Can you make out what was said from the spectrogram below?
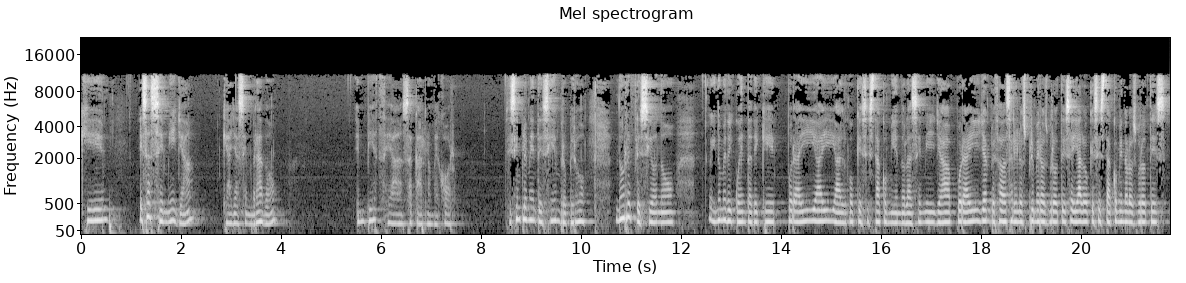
que esa semilla que haya sembrado empiece a sacar lo mejor. Si simplemente siembro, pero no reflexiono y no me doy cuenta de que por ahí hay algo que se está comiendo la semilla, por ahí ya han empezado a salir los primeros brotes, hay algo que se está comiendo los brotes.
